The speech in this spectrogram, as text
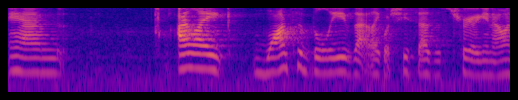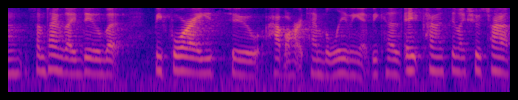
And I like want to believe that like what she says is true, you know, and sometimes I do, but before I used to have a hard time believing it because it kind of seemed like she was trying to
